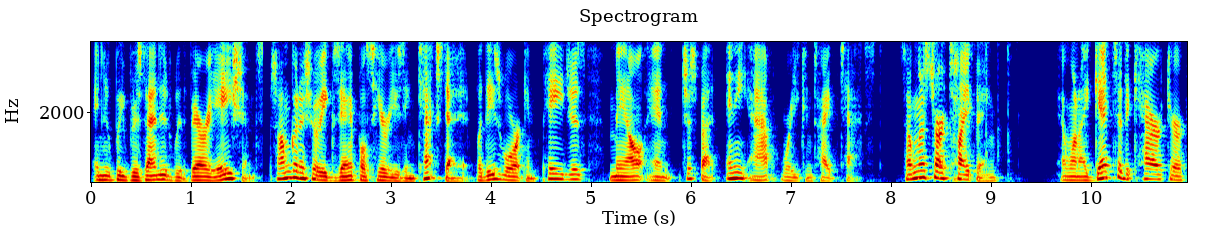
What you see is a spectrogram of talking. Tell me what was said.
and you'll be presented with variations. So I'm going to show you examples here using TextEdit, but these will work in Pages, Mail, and just about any app where you can type text. So I'm going to start typing and when I get to the character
